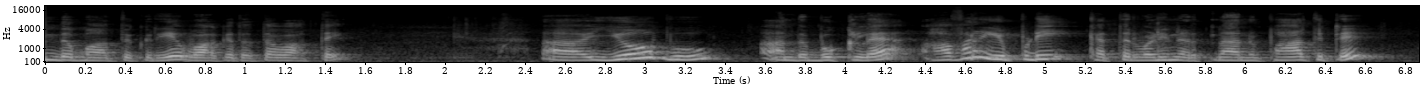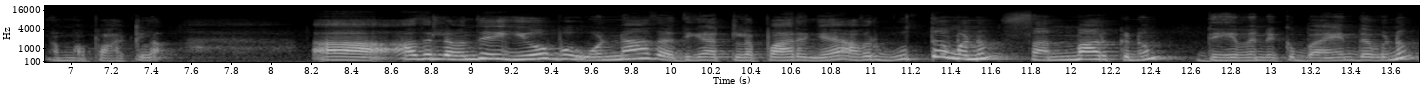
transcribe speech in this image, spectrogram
இந்த மாதத்துக்குரிய வாக்குத்தத்த வார்த்தை. யோபு அந்த புக்கில் அவரை எப்படி கத்தர் வழி நடத்தினார்னு பார்த்துட்டு நம்ம பார்க்கலாம். அதில் வந்து யோபு ஒன்றாவது அதிகாரத்தில் பாருங்கள் அவர் உத்தமனும் சன்மார்க்கனும் தேவனுக்கு பயந்தவனும்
